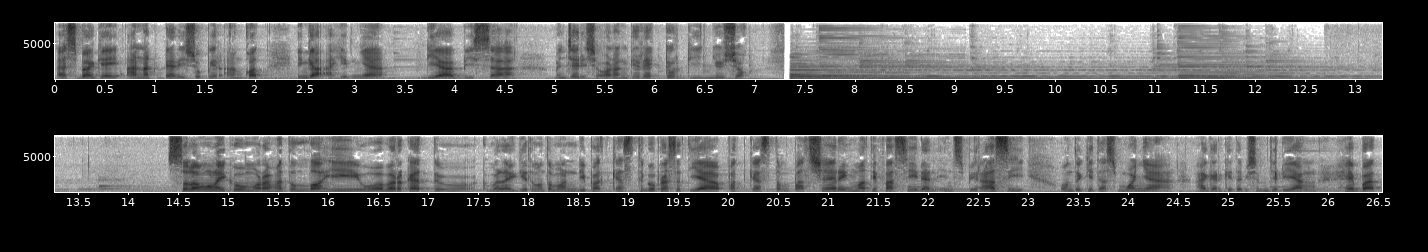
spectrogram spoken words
eh, sebagai anak dari supir angkot hingga akhirnya dia bisa menjadi seorang direktur di New York. Assalamualaikum warahmatullahi wabarakatuh Kembali lagi teman-teman di podcast Teguh Prasetya Podcast tempat sharing motivasi dan inspirasi Untuk kita semuanya Agar kita bisa menjadi yang hebat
